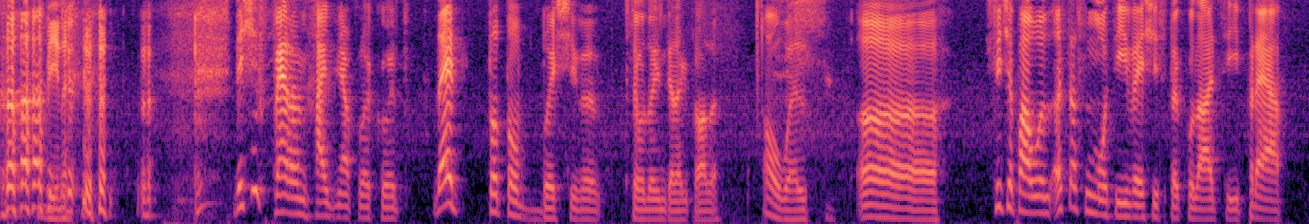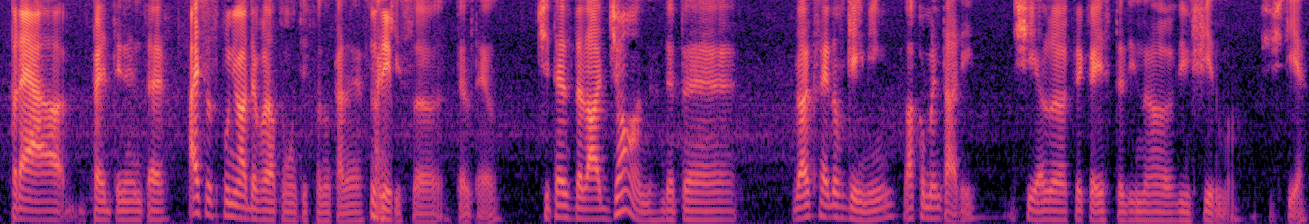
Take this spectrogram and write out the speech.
Bine. Deși Fahrenheit mi-a plăcut, dar e tot o bășină pseudo-intelectuală. oh, well. Uh, știi ce, Paul? Astea sunt motive și speculații prea, prea pertinente. Hai să spun eu adevăratul motiv pentru care s-a Zi. închis uh, Telltale. Citesc de la John de pe Dark Side of Gaming la comentarii și el uh, cred că este din, uh, din firmă și știe.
